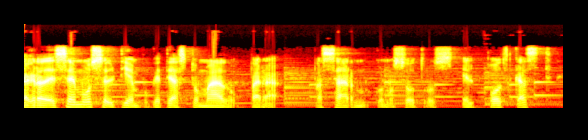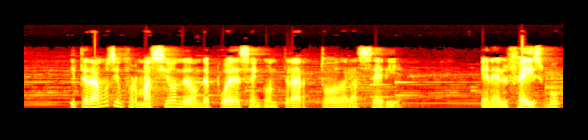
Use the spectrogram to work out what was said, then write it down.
Te agradecemos el tiempo que te has tomado para pasar con nosotros el podcast y te damos información de donde puedes encontrar toda la serie. En el Facebook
